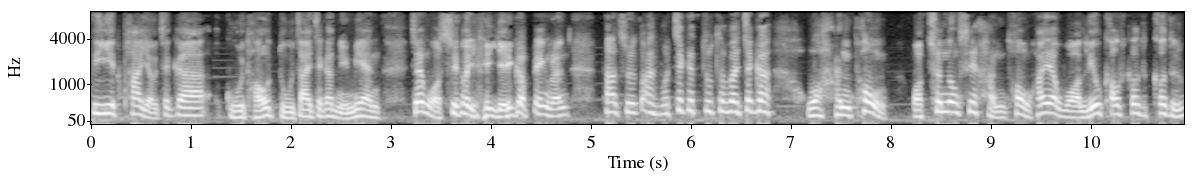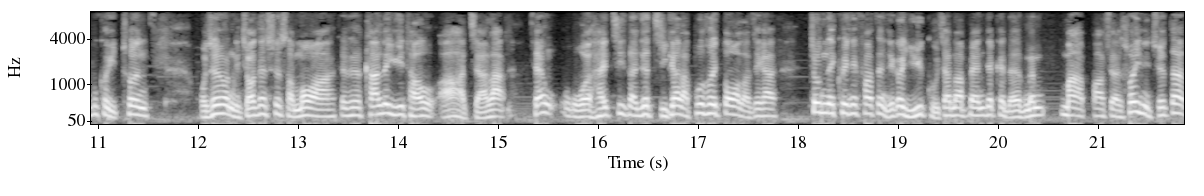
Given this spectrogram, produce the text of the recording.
第一怕有这个骨头堵在这个里面。像我试过有有一个病人，他说：“哎，我这个就这个这个我很痛。”我吞东西很痛，还有我流口口口水都不可以吞。我就说你昨天吃什么啊？就是咖喱鱼头啊，假了。这样我还记得有几个了，不会多了。这个就那块天发现有个鱼骨在那边，就给他们骂爆出来。所以你觉得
